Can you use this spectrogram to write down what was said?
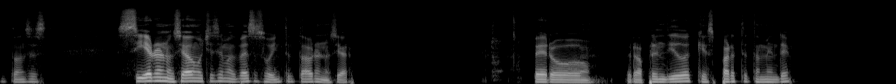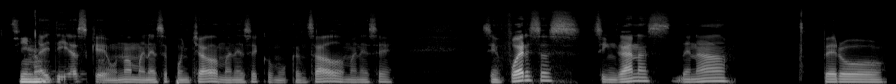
Entonces, sí he renunciado muchísimas veces o he intentado renunciar. Pero, pero he aprendido que es parte también de... Sí, ¿no? Hay días que uno amanece ponchado, amanece como cansado, amanece sin fuerzas, sin ganas de nada. Pero,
